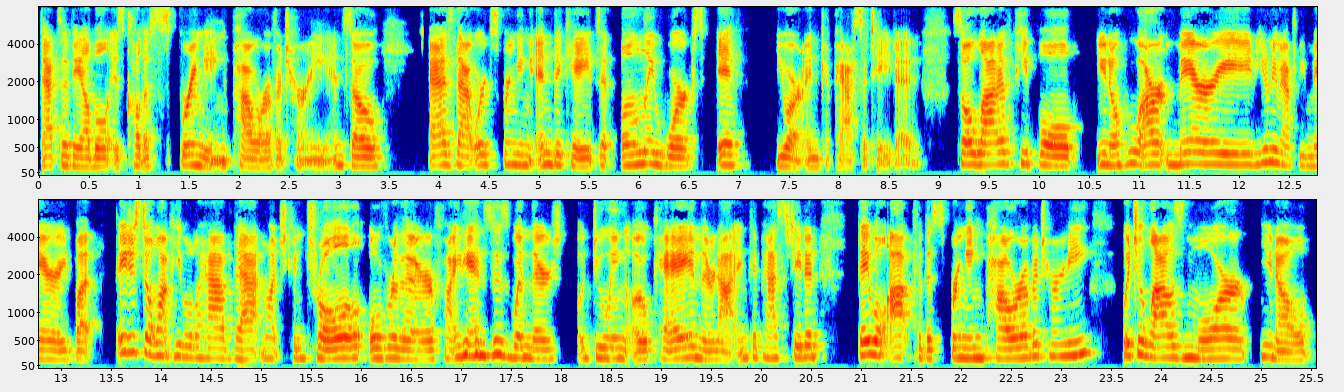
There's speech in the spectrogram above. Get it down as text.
that's available is called a springing power of attorney. And so, as that word springing indicates, it only works if you are incapacitated. So, a lot of people, you know, who aren't married, you don't even have to be married, but they just don't want people to have that much control over their finances when they're doing okay and they're not incapacitated. They will opt for the springing power of attorney, which allows more, you know,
